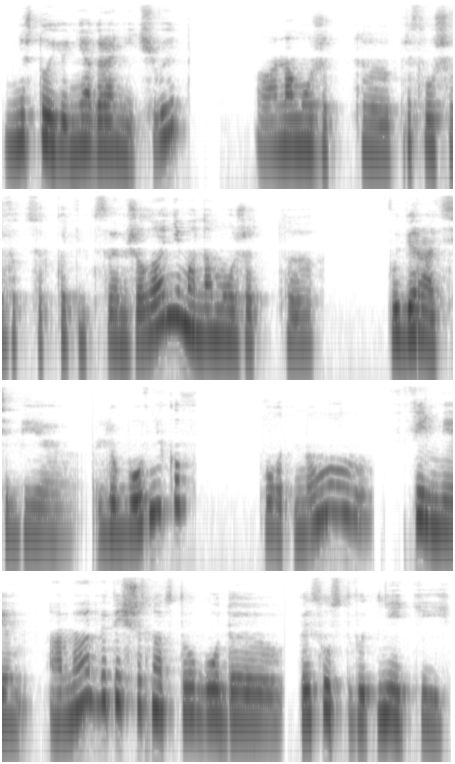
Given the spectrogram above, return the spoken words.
ничто ее не ограничивает. Она может прислушиваться к каким-то своим желаниям, она может э, выбирать себе любовников. Вот, но в фильме «Она» 2016 года присутствует некий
